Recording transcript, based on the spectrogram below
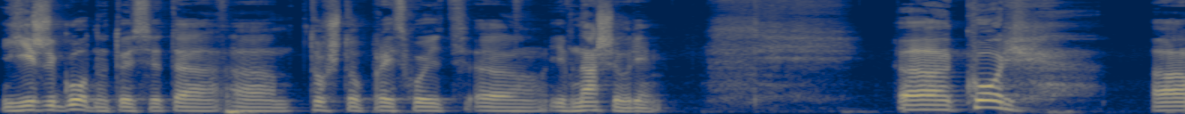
ежегодно, то есть это э, то, что происходит э, и в наше время. Э, корь. Э,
